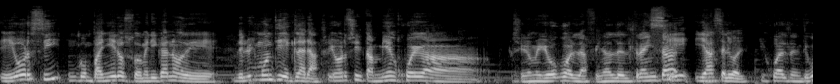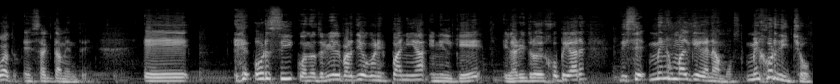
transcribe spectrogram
Eh, Orsi, un compañero sudamericano de, de Luis Monti, declara. Sí, Orsi también juega, si no me equivoco, en la final del 30 Sí, y hace el gol. y juega el 34. Exactamente. Eh, Orsi, cuando termina el partido con España, en el que el árbitro dejó pegar, dice, menos mal que ganamos. Mejor dicho,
